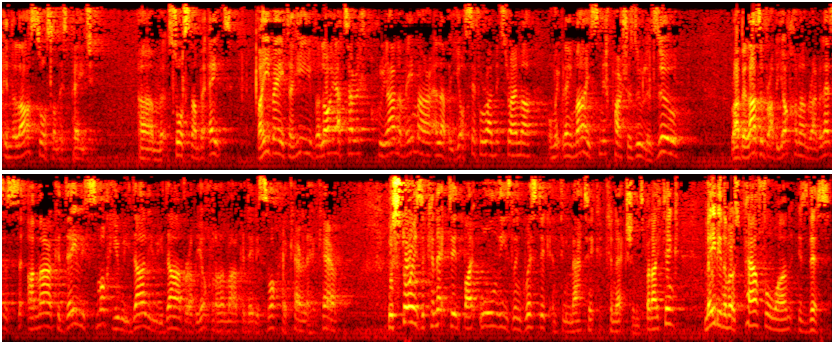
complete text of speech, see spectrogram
in the last source on this page, um, source number eight. ויהי בעת ההיא ולא היה צריך קרויה למימר אלא ויוסף הורד מצרימה ומפני מה הסמיך פרשה זו לזו Rabbi Elazar, Rabbi Yochanan, Rabbi Elazar, Amar Kadeli Smoch Yirida Yirida, Rabbi Yochanan, Amar Kadeli Smoch Heker Leheker. The stories are connected by all these linguistic and thematic connections. But I think maybe the most powerful one is this.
